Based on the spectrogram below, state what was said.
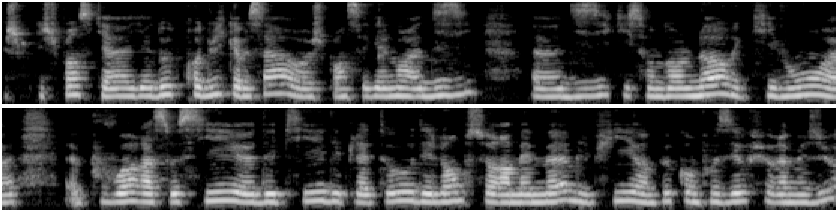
je, pense qu'il y a, d'autres produits comme ça. Euh, je pense également à Dizzy, euh, Dizzy qui sont dans le nord et qui vont euh, pouvoir associer des pieds, des plateaux, des lampes sur un même meuble et puis un peu composer au fur et à mesure.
